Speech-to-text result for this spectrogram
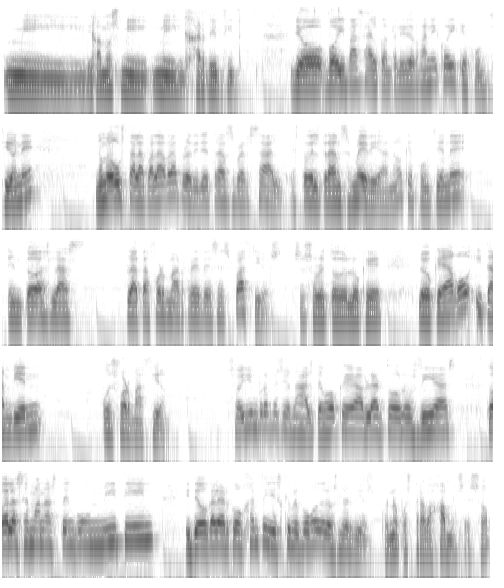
mi digamos, mi, mi jardincito. Yo voy más al contenido orgánico y que funcione, no me gusta la palabra, pero diré transversal, esto del transmedia, ¿no? que funcione en todas las plataformas, redes, espacios. Eso es sobre todo lo que, lo que hago y también pues formación. Soy un profesional, tengo que hablar todos los días, todas las semanas tengo un meeting y tengo que hablar con gente y es que me pongo de los nervios. Bueno, pues trabajamos eso.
